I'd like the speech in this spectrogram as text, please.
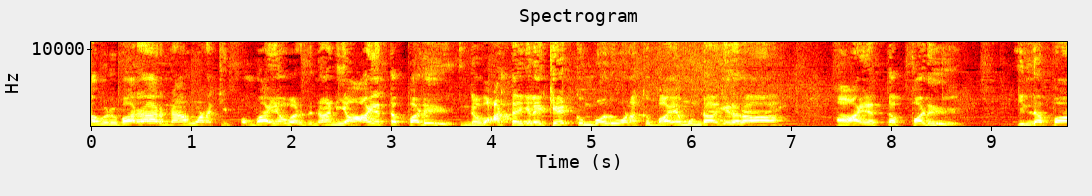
அவர் வராருன்னா உனக்கு இப்போ பயம் வருதுன்னா நீ ஆயத்தப்படு. இந்த வார்த்தைகளை கேட்கும்போது உனக்கு பயம் உண்டாகிறதா? ஆயத்தப்படு. இல்லைப்பா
